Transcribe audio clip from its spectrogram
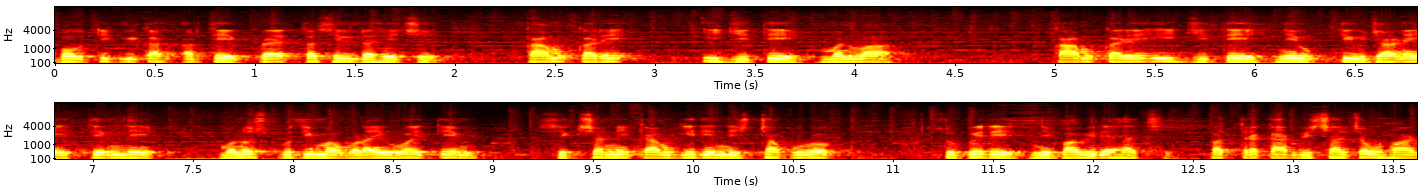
ભૌતિક વિકાસ અર્થે પ્રયત્નશીલ રહે છે. કામ કરે એ જીતે, મનમાં કામ કરે એ જીતે ની ઉક્તિ જાણે તેમને મનુસ્મૃતિમાં વણાયું હોય તેમ શિક્ષણની કામગીરી નિષ્ઠાપૂર્વક સુપેરે નિભાવી રહ્યા છે. પત્રકાર વિશાલ ચૌહાણ,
